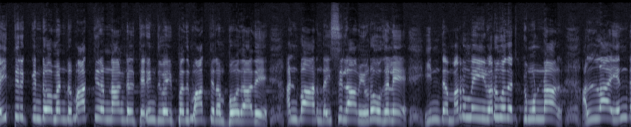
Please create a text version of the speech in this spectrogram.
வைத்திருக்கின்றோம் என்று மாத்திரம் நாங்கள் தெரிந்து வைப்பது மாத்திரம் போதாது. அன்பார்ந்த இஸ்லாமிய உறவுகளே இந்த மறுமை வருவதற்கு முன்னால் அல்லாஹ் எந்த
